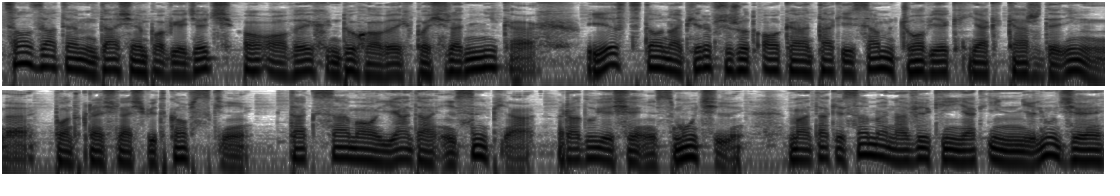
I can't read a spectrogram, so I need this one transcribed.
Co zatem da się powiedzieć o owych duchowych pośrednikach? Jest to na pierwszy rzut oka taki sam człowiek jak każdy inny, podkreśla Świtkowski, tak samo jada i sypia, raduje się i smuci, ma takie same nawyki jak inni ludzie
